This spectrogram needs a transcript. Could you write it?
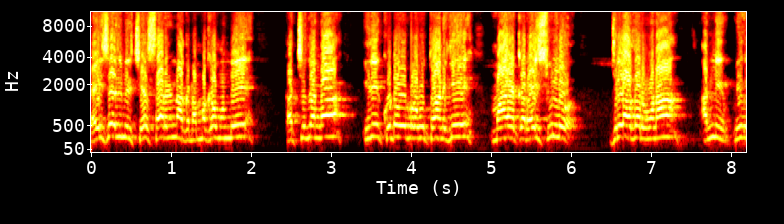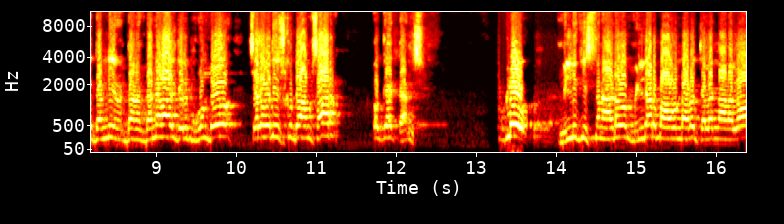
దయచేసి మీరు చేస్తారని నాకు నమ్మకం ఉంది. ఖచ్చితంగా ఇది కుటుంబ ప్రభుత్వానికి మా యొక్క రైస్ మిల్లు జిల్లా తరఫున అన్ని మీకు ధన్య ధన్యవాదాలు తెలుపుకుంటూ సెలవు తీసుకుంటాం సార్. ఓకే థ్యాంక్స్. ఇప్పుడు మిల్లుకి ఇస్తున్నాడు మిల్లర్ బాగున్నారు తెలంగాణలో.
